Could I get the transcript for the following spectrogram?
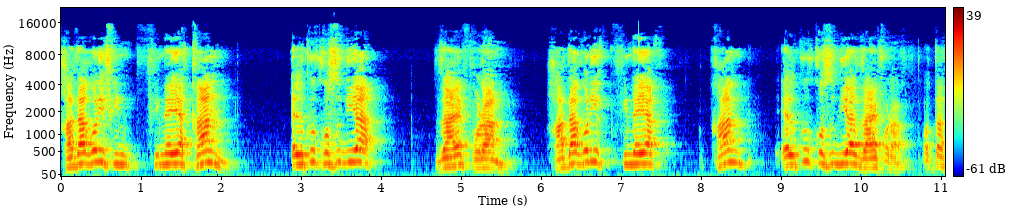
হাদা করি ফিন- ফিন্দাইয়া খান, এলকু কসু দিয়া যায় ফরান হাদা করি ফিন্দাইয়া খান, এলকু কসু দিয়া যায় ফরান অর্থাৎ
